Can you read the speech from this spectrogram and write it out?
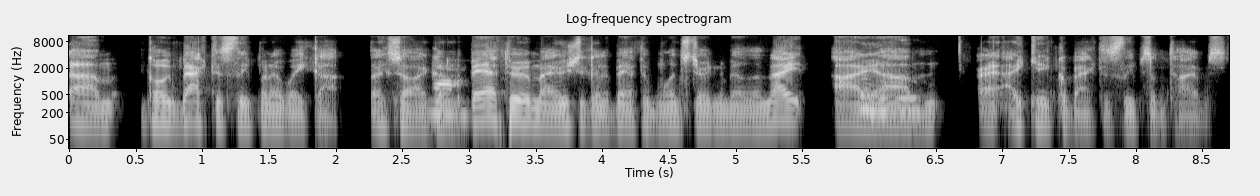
um, going back to sleep when I wake up. Like so, I go yeah. to the bathroom. I usually go to the bathroom once during the middle of the night. I mm-hmm. um I, I, can't go back to sleep sometimes.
